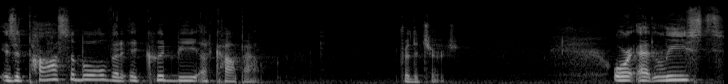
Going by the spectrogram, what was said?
is it possible that it could be a cop out for the church? Or at least,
